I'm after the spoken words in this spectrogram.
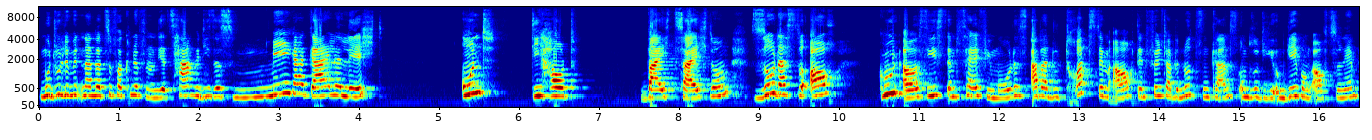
Module miteinander zu verknüpfen und jetzt haben wir dieses mega geile Licht und die Hautweichzeichnung, so dass du auch gut aussiehst im Selfie-Modus, aber du trotzdem auch den Filter benutzen kannst, um so die Umgebung aufzunehmen.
